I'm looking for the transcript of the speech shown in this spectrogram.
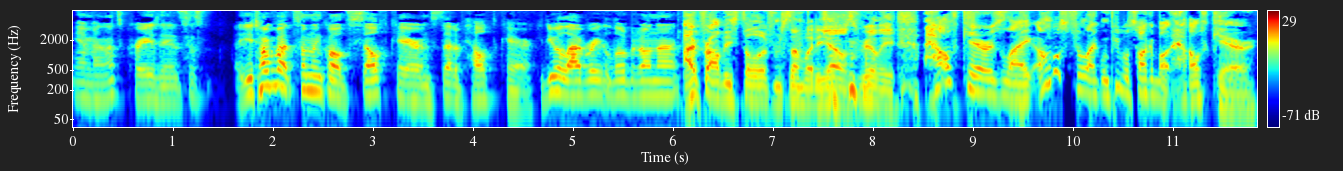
Yeah, man, that's crazy. It's just you talk about something called self care instead of health care. Could you elaborate a little bit on that? I probably stole it from somebody else, really. healthcare is like, I almost feel like when people talk about healthcare,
